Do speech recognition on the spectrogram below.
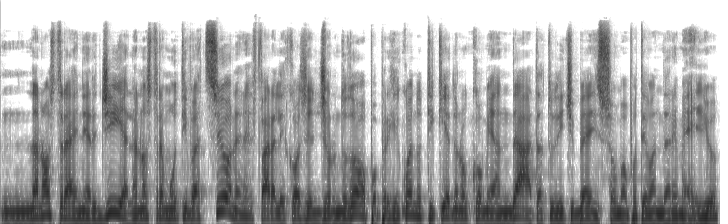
la nostra energia, la nostra motivazione nel fare le cose il giorno dopo, perché quando ti chiedono com'è andata, tu dici, beh, insomma, poteva andare meglio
